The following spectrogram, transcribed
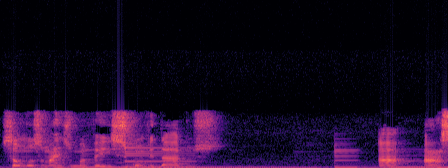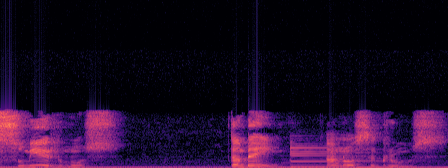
somos mais uma vez convidados a assumirmos também a nossa cruz,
